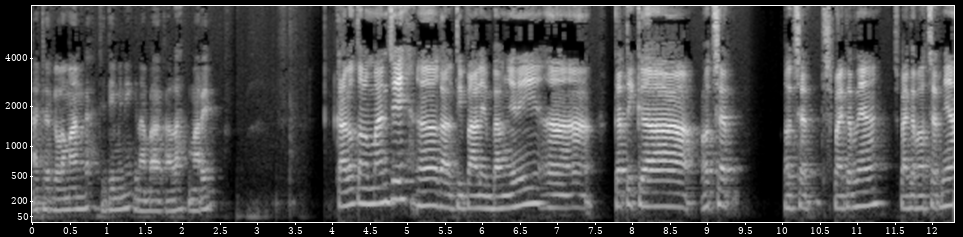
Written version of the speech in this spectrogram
ada kelemahan kah di tim ini? Kenapa kalah kemarin Kalau kelemahan sih eh, kalau di Palembang ini eh, ketiga outset outset spikernya spiker outsetnya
